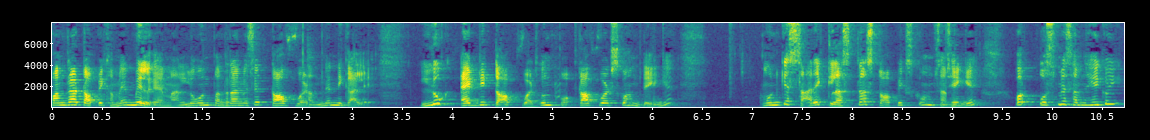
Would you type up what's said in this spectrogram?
पंद्रह टॉपिक हमें मिल गए, मान लो उन पंद्रह में से टॉप वर्ड हमने निकाले। Look at the top word उन टॉप वर्ड्स को हम देखेंगे। उनके सारे क्लस्टर्स टॉपिक्स को हम समझेंगे और उसमें समझेंगे कोई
